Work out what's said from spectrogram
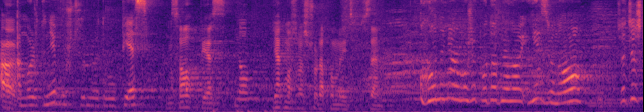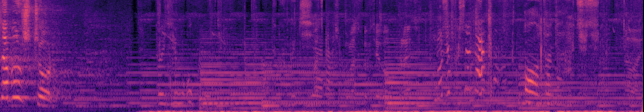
tak. A może to nie był szczur, może to był pies? Co, pies? No. Jak można szczura pomylić z psem? Ogony miała może podobne, no Jezu, no. Przecież to był szczur. Będziemy mu ukłuć. Upleć? Może w krzakach? O, tata, chodź, chodź. Dawaj.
